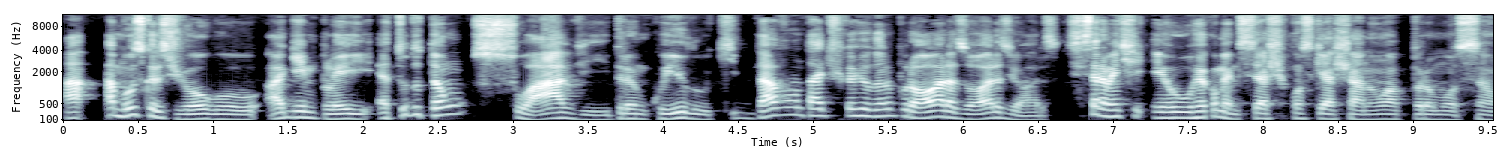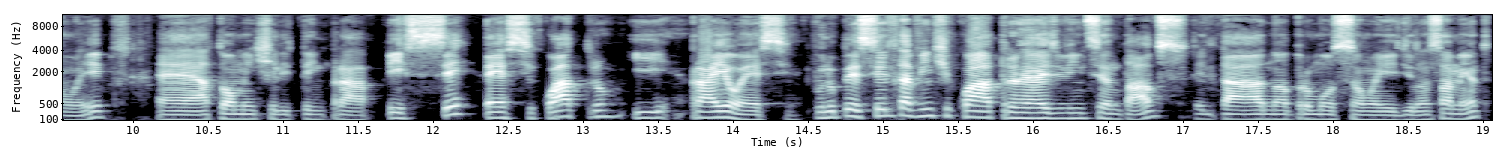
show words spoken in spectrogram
a, a música desse jogo, a gameplay, é tudo tão suave e tranquilo que dá vontade fica jogando por horas, horas e horas. Sinceramente, eu recomendo. Se você conseguir achar numa promoção aí, é, atualmente ele tem para PC, PS4 e para iOS. Tipo, no PC ele tá R$24,20. Ele tá numa promoção aí de lançamento.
